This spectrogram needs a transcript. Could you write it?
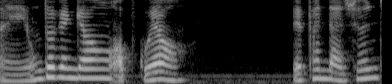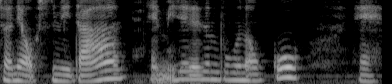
예, 용도 변경 없고요. 외판 단순 전혀 없습니다. 네, 미세되는 부분 없고 예,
